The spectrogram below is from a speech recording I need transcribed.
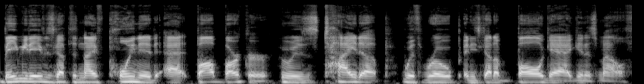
baby Dave has got the knife pointed at Bob Barker, who is tied up with rope, and he's got a ball gag in his mouth.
